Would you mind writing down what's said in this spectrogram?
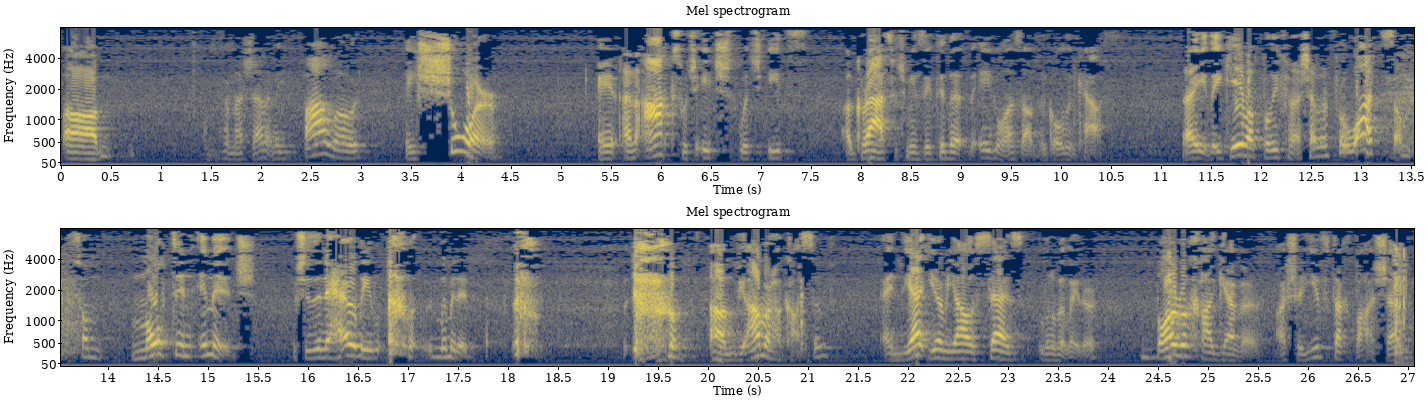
um, from Hashem, and they followed a shor, a, an ox which eats, which eats a grass, which means they did the, the egel of the golden calf. Right? They gave up belief in Hashem, and for what? Some, some molten image, which is inherently limited. um, the Amar Hakasav, and yet Yirmiyahu says a little bit later, Baruch HaGever, Asher Yiftach BaHashem,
